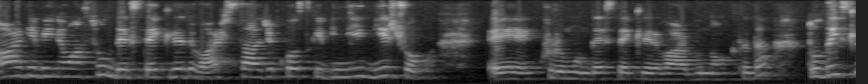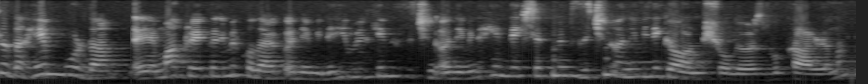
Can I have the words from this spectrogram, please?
ARGE ve inovasyon destekleri var. Sadece KOSGEB'in değil birçok e, kurumun destekleri var bu noktada. Dolayısıyla da hem burada e, makroekonomik olarak önemli hem ülkemiz için önemli hem de işletmemiz için önemini görmüş oluyoruz bu kavramın.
